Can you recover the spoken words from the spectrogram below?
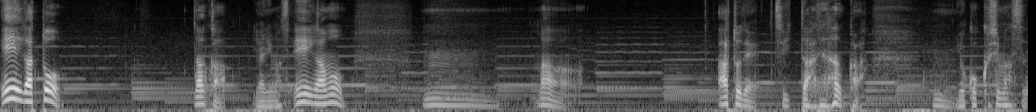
映画と、なんかやります？映画も、うーん、まあ、後で Twitter でなんか、うん、予告します。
